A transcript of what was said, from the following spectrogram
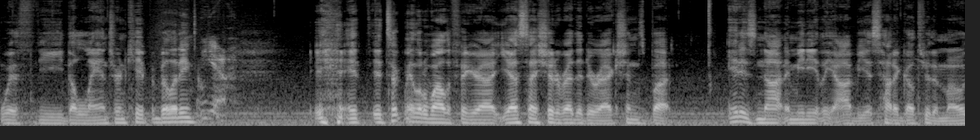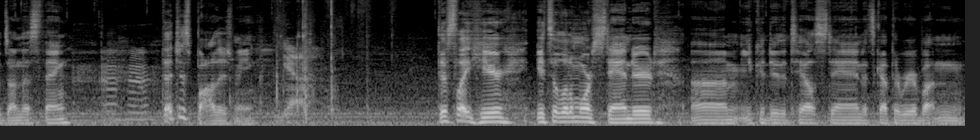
with the the lantern capability. Yeah. It, it took me a little while to figure out. Yes, I should have read the directions, but it is not immediately obvious how to go through the modes on this thing. That just bothers me. Yeah. This light here, it's a little more standard. Um, you could do the tail stand. It's got the rear button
